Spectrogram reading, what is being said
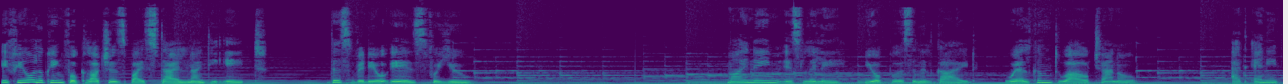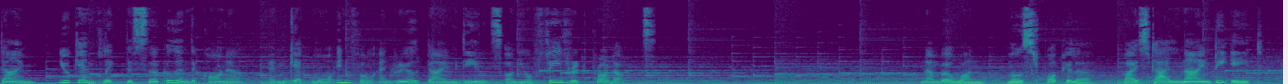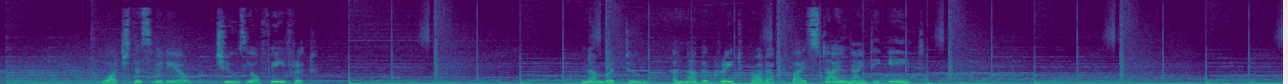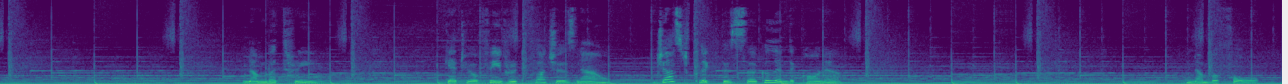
If you're looking for clutches by Style 98, this video is for you. My name is Lily, your personal guide. Welcome to our channel. At any time, you can click the circle in the corner and get more info and real-time deals on your favorite products. Number 1, Most Popular, by Style 98. Watch this video, choose your favorite. Number 2, another great product by Style 98. Number 3. Get your favorite clutches now. Just click the circle in the corner. Number 4.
